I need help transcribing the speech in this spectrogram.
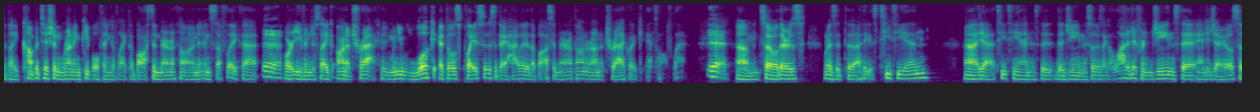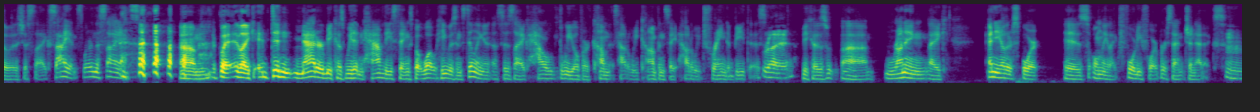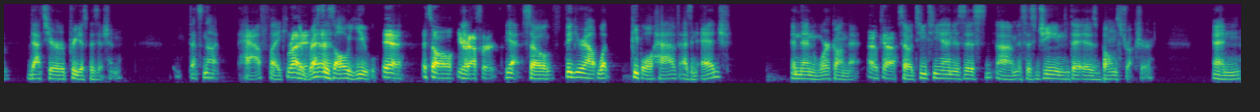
Like competition running, people think of like the Boston Marathon and stuff like that, Yeah. or even just like on a track. And when you look at those places that they highlighted the Boston Marathon or on a track, like it's all flat. Yeah. Um, so there's what is it? The, I think it's TTN. Uh, yeah, TTN is the the gene. So there's like a lot of different genes that Angie Jaioso is just like science, learn the science. um, but like it didn't matter because we didn't have these things. But what he was instilling in us is like, how do we overcome this? How do we compensate? How do we train to beat this? right. Because uh, running, like any other sport, is only like 44% genetics. Mhm. That's your predisposition. That's not half. Like the rest yeah. is all you. Yeah. It's all your Yeah. effort. Yeah. So figure out what people have as an edge, and then work on that. Okay. So TTN is this um, is this gene that is bone structure, and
